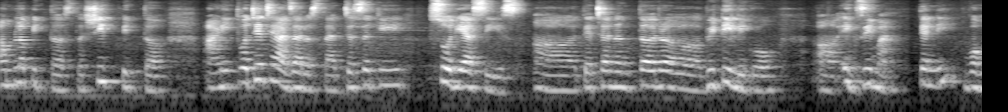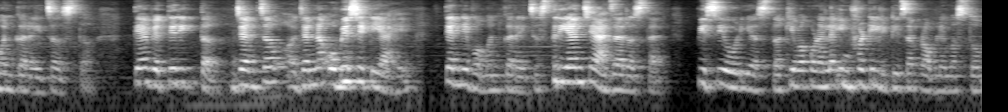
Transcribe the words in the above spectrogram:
आम्लपित्त असतं शीतपित्त आणि त्वचेचे आजार असतात जसं की सोरियासिस त्याच्यानंतर विटिलिगो एक्झिमा त्यांनी वमन करायचं असतं. त्या व्यतिरिक्त ज्यांचं ज्यांना ओबेसिटी आहे त्यांनी वमन करायचं. स्त्रियांचे आजार असतात पी सी ओ डी असतं किंवा कोणाला इन्फर्टिलिटीचा प्रॉब्लेम असतो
